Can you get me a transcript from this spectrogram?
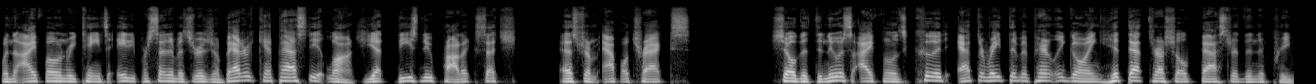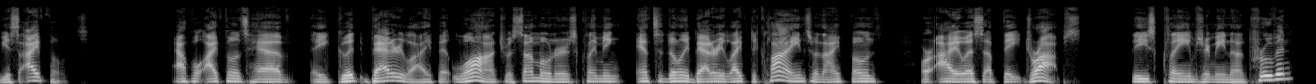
When the iPhone retains 80% of its original battery capacity at launch, yet these new products such as from Apple Tracks show that the newest iPhones could, at the rate they've apparently going, hit that threshold faster than the previous iPhones. Apple iPhones have a good battery life at launch, with some owners claiming incidentally battery life declines when iPhones or iOS update drops. These claims remain unproven,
